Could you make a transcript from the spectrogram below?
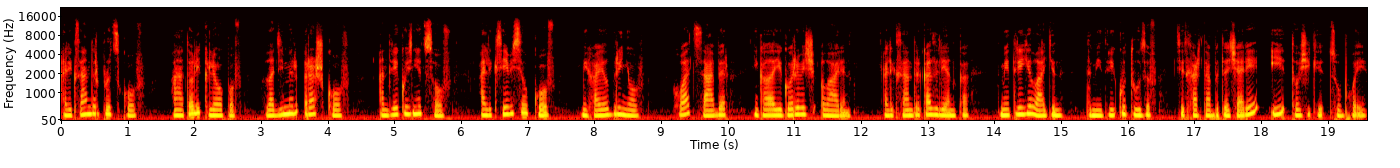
Александр Пруцков, Анатолий Клепов, Владимир Рожков, Андрей Кузнецов, Алексей Веселков, Михаил Бринев, Хуат Сабер, Николай Егорович Ларин, Александр Козленко, Дмитрий Елагин, Дмитрий Кутузов – Сидхарта Батачари и Тошики Цубои.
